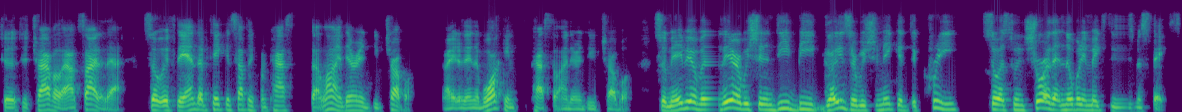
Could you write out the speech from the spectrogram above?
to, to travel outside of that. So if they end up taking something from past that line, they're in deep trouble, right? If they end up walking past the line, they're in deep trouble. So maybe over there, we should indeed be gozer. We should make a decree so as to ensure that nobody makes these mistakes.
